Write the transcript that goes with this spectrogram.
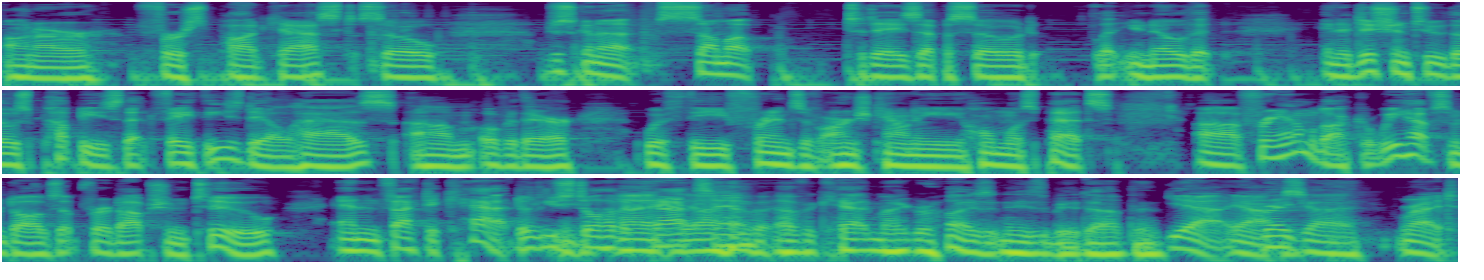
on our first podcast. So I'm just going to sum up today's episode, let you know that in addition to those puppies that Faith Easdale has um, over there with the Friends of Orange County Homeless Pets, uh, Free Animal Doctor, we have some dogs up for adoption too. And in fact, a cat. Don't you still have a cat, yeah, I Sam? have, a, I have a cat in my garage that needs to be adopted. yeah, yeah. Great guy. Right.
